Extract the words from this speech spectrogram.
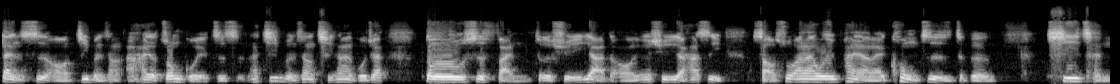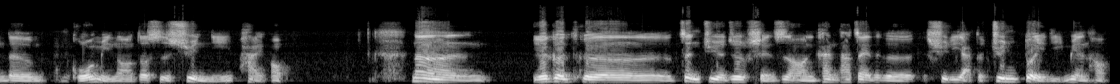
但是哦，基本上啊，还有中国也支持。那基本上其他的国家都是反这个叙利亚的哦，因为叙利亚它是以少数阿拉维派啊来控制这个七成的国民哦，都是逊尼派哦。那有一个这个证据就显示哈，你看他在这个叙利亚的军队里面哈，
